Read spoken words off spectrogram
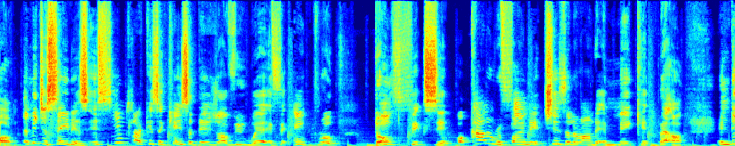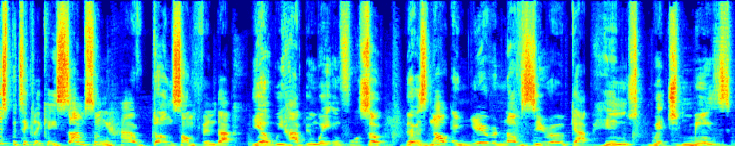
Well, let me just say this. It seems like it's a case of deja vu where if it ain't broke, don't fix it, but kind of refine it, chisel around it and make it better. In this particular case, Samsung have done something that, yeah, we have been waiting for. So there is now a near enough zero gap hinge, which means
